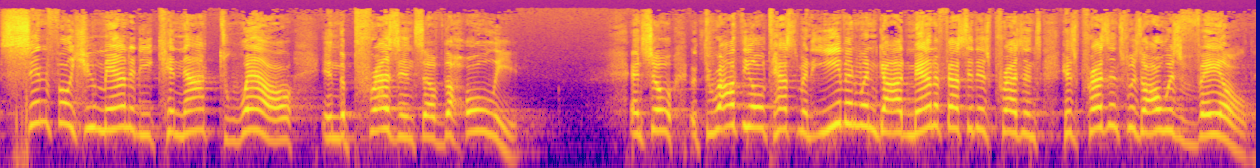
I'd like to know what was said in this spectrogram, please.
sinful humanity cannot dwell in the presence of the holy. And so, throughout the Old Testament, even when God manifested his presence, his presence was always veiled.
